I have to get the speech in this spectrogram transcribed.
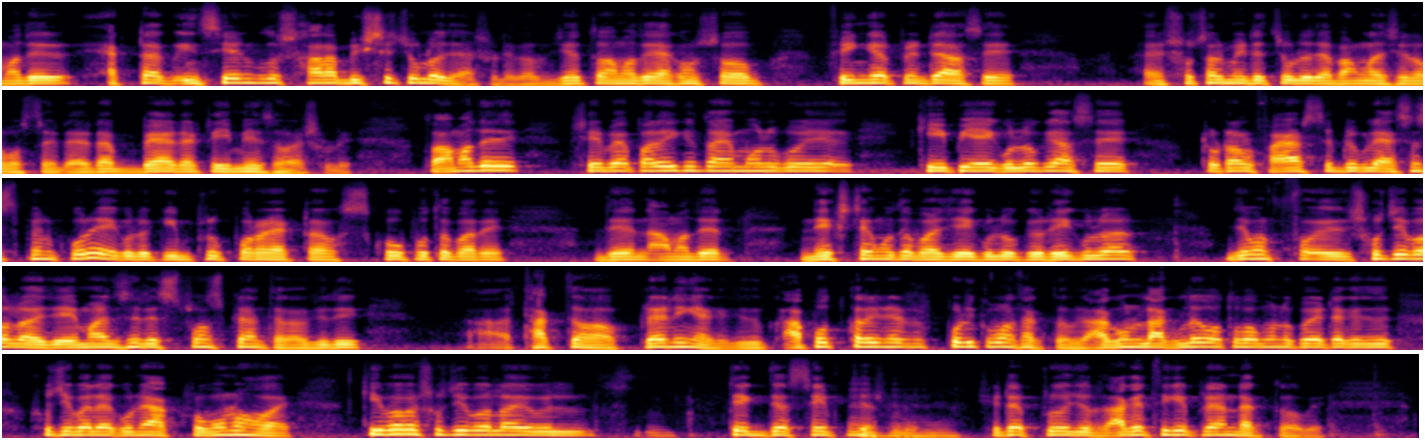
আমাদের একটা ইনসিডেন্ট কিন্তু সারা বিশ্বে চলে যায় আসলে। কারণ যেহেতু আমাদের এখন সব ফিঙ্গারপ্রিন্টে আছে সোশ্যাল মিডিয়া চলে যায় বাংলাদেশের অবস্থা, এটা এটা ব্যাড একটা ইমেজ হয় আসলে। তো আমাদের সে ব্যাপারেই কিন্তু আমি মনে করি কেপিআইগুলোকে আছে টোটাল ফায়ার সেফটিগুলো অ্যাসেসমেন্ট করে এগুলোকে ইমপ্রুভ করার একটা স্কোপ হতে পারে। দেন আমাদের নেক্সট টাইম হতে পারে যে এগুলোকে রেগুলার যেমন সচিবালয় যে এমার্জেন্সি রেসপন্স প্ল্যান থাকা, যদি থাকতে হবে প্ল্যানিং আগে যদি আপৎকালীন একটা পরিকল্পনা থাকতে হবে আগুন লাগলেও অথবা মনে করে এটাকে যদি সচিবালয়ে কোনো আক্রমণও হয় কীভাবে সচিবালয় উইল টেক দ্য সেফটি আসলে? সেটার প্রয়োজন আগে থেকে প্ল্যান রাখতে হবে।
